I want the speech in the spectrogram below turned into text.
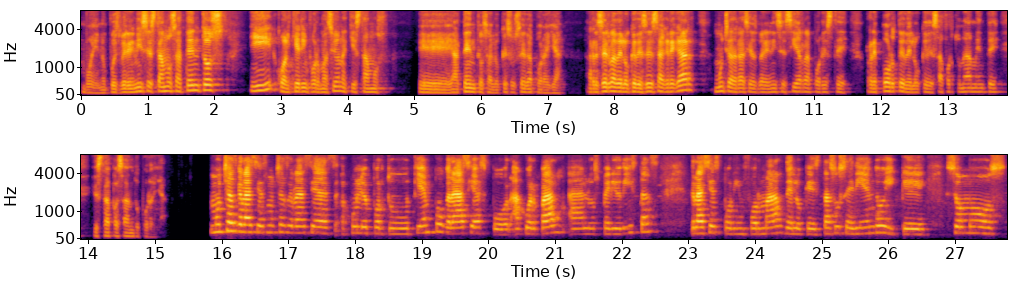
Bueno, pues Berenice, estamos atentos y cualquier información, aquí estamos eh, atentos a lo que suceda por allá. A reserva de lo que desees agregar, muchas gracias Berenice Sierra por este reporte de lo que desafortunadamente está pasando por allá. Muchas gracias, muchas gracias Julio por tu tiempo, gracias por acuerpar a los periodistas, gracias por informar de lo que está sucediendo y que somos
